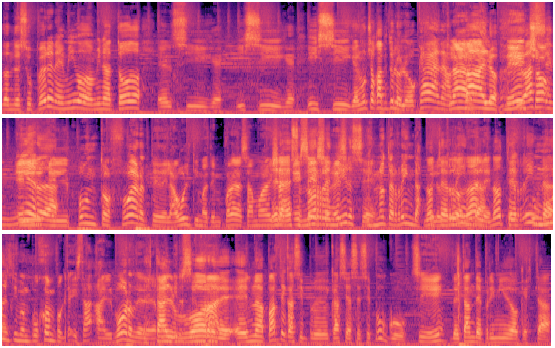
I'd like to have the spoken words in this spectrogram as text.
donde su peor enemigo domina todo. Él sigue y sigue y sigue. En muchos capítulos lo cagan a Claro, palo. de lo hecho, hacen el, mierda. el punto fuerte de la última temporada de Samurai Era Jack eso, es no eso, rendirse. es no te rindas, No te rindas, dale. no te rindas. Un último empujón porque está al borde de Está al borde. mal. En una parte casi, casi hace seppuku. Sí. De tan deprimido que está.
